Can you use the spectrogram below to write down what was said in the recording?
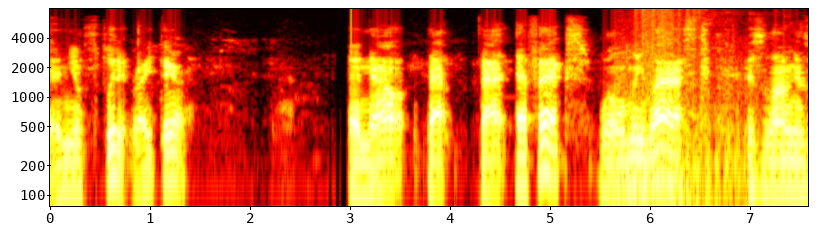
and you'll split it right there. And now that that FX will only last as long as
